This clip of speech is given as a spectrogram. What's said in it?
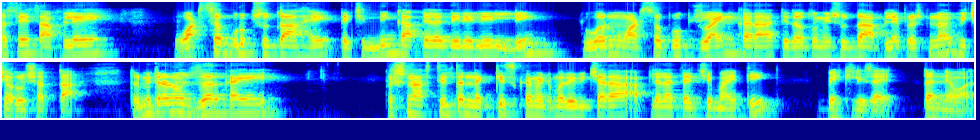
तसेच आपले व्हॉट्सअप ग्रुपसुद्धा आहे. त्याची लिंक आपल्याला दिलेली लिंकवरून व्हॉट्सअप ग्रुप जॉईन करा. तिथं तुम्ही सुद्धा आपले प्रश्न विचारू शकता. तर मित्रांनो जर काही प्रश्न असतील तर नक्कीच कमेंटमध्ये विचारा. आपल्याला त्याची माहिती भेटली जाईल. धन्यवाद.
